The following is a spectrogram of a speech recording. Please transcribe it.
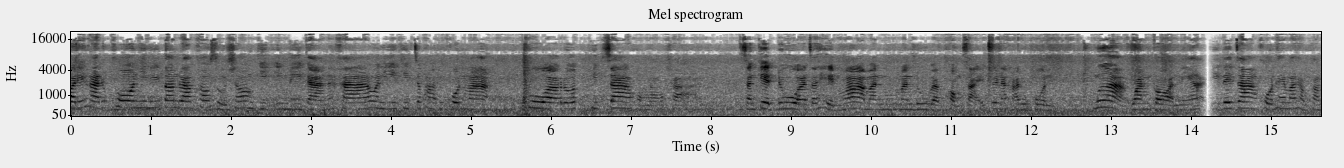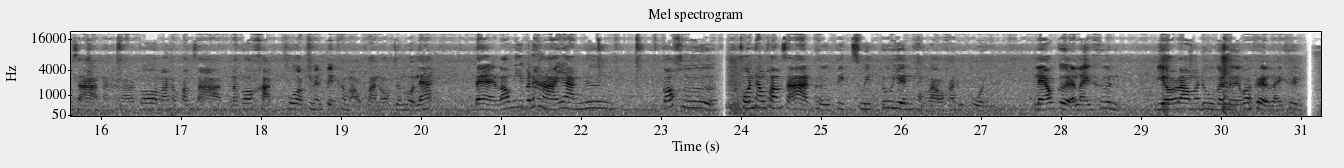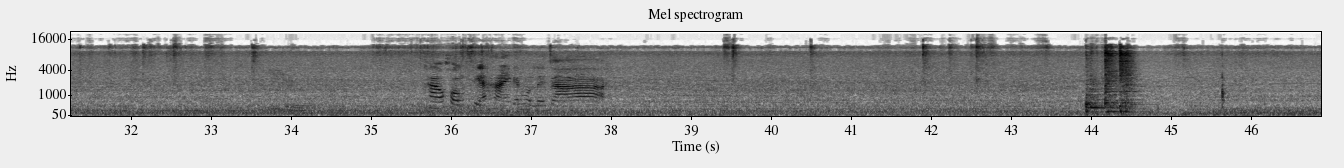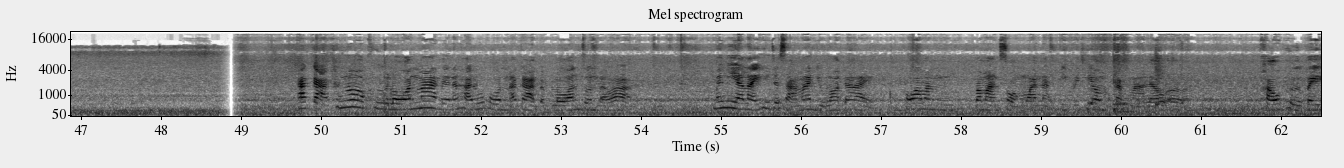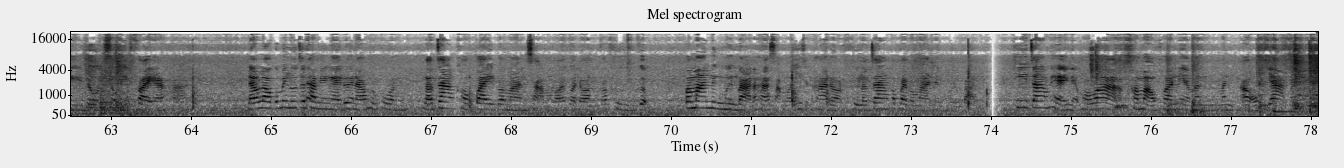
วัสดีค่ะทุกคนยินดีต้อนรับเข้าสู่ช่องกิ๊กอิงเมกานะคะ วันนี้กิ๊กจะพาทุกคนมาทัวร์รถพิซซ่าของเราค่ะ สังเกตดูอาจจะเห็นว่ามันมันดูแบบผ่องใสขึ้นนะคะ ทุกคนเมื่อวันก่อนเนี้ยกิ๊กได้จ้างคนให้มาทำความสะอาดนะคะ ก็มาทำความสะอาด แล้วก็ขัดพวกที่มันเป็นขมเหลาวควันออกจนหมดแล้ว แต่เรามีปัญหาอย่างหนึ่งก็คือคนทำความสะอาดเผลอปิดสวิตช์ตู้เย็นของเราค่ะ ทุกคนแล้วเกิดอะไรขึ้น เดี๋ยวเรามาดูกันเลยว่าเกิดอะไรขึ้น ข้าวของเสียหายกันหมดเลยจ้า อากาศข้างนอกคือร้อนมากเลยนะคะ ทุกคนอากาศแบบร้อนจนแบบว่า ไม่มีอะไรที่จะสามารถอยู่รอดได้ เพราะว่ามัน ประมาณสองวันอะกิ๊กไปเที่ยวกลับมาแล้วเออเขาเผลอไปโดนสวิตไฟอะค่ะแล้วเราก็ไม่รู้จะทำยังไงด้วยนะทุกคน เราจ้างเขาไปประมาณ 300 กว่าดอลก็คือเกือบประมาณ 10,000 บาทนะคะ 325 ดอลคือเราจ้างเขาไปประมาณ 10,000 บาท ที่จ้างแพงเนี่ยเพราะว่าขมเหลาวควันเนี่ยมันมันเอาออกยากนะคะ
